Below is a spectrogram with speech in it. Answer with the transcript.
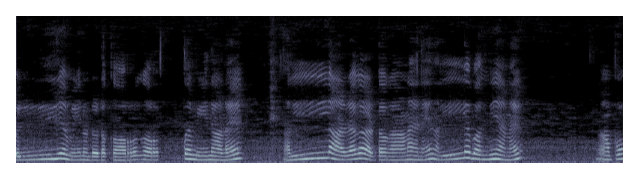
വലിയ മീനുണ്ട് കേട്ടോ. കറു കറുത്ത മീനാണേ. നല്ല അഴകാണ് കേട്ടോ കാണാനേ. നല്ല ഭംഗിയാണ്. അപ്പോൾ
